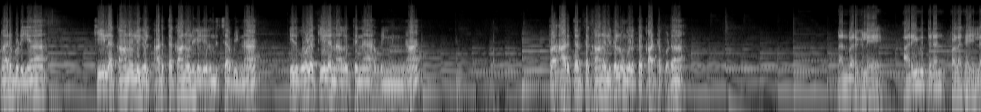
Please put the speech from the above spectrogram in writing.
மறுபடியும் கீழே காணொளிகள் அடுத்த காணொளிகள் இருந்துச்சு அப்படின்னா இது போல கீழே நகர்த்தின அப்படின்னீங்கன்னா இப்ப அடுத்தடுத்த காணொளிகள் உங்களுக்கு காட்டப்படும். நண்பர்களே அறிவுத்திறன் பலகையில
